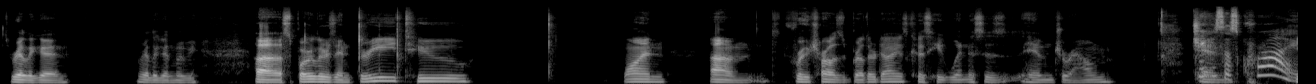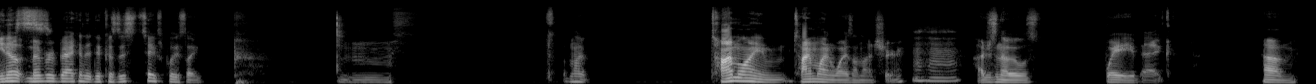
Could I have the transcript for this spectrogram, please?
It's really good, really good movie. Uh, spoilers in three, two, one. Um, Ray Charles' brother dies because he witnesses him drown. Jesus Christ! You know, remember back in the day because this takes place like, mm, I'm like timeline timeline wise, I'm not sure. Mm-hmm. I just know it was way back. Um,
